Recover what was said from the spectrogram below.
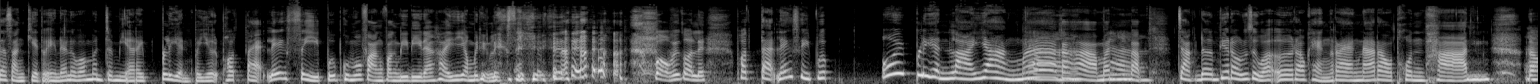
จะสังเกตตัวเองได้เลยว่ามันจะมีอะไรเปลี่ยนไปเยอะ พอแตะเลขสี่ปุ๊บคุณผู้ฟังฟังดีๆนะใครที่ยังไม่ถึงเลขสี่นะบอกไว้ก่อนเลย พอแตะเลขสี่ปุ๊บโอ้ยเปลี่ยนหลายอย่างมากอะค่ะ มันค่ะแบบจากเดิมที่เรารู้สึกว่าเออเราแข็งแรงนะ เราทนทาน เรา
